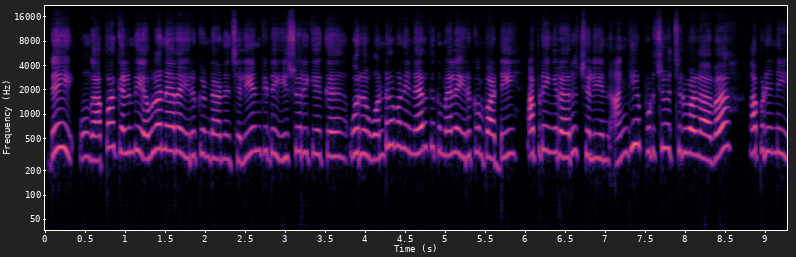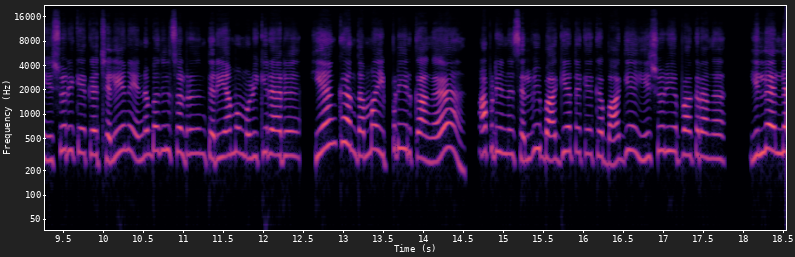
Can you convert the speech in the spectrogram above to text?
டேய் உங்க அப்பா கிளம்பி எவ்வளவு நேரம் இருக்குண்டான்னு செலியன் கிட்ட ஈஸ்வரி கேட்க ஒரு ஒன்றரை மணி நேரத்துக்கு மேல இருக்கும் பாட்டி அப்படிங்கிறாரு செலியன். அங்கேயே புடிச்சு வச்சிருவாளா அவ? அப்படின்னு ஈஸ்வரி கேட்க செலியன் என்ன பதில் சொல்றதுன்னு தெரியாம முழிக்கிறாரு. ஏங்க அந்த அம்மா இப்படி இருக்காங்க? அப்படின்னு செல்வி பாக்யாட்ட கேட்க பாக்யா ஈஸ்வரிய பாக்குறாங்க. இல்ல இல்ல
